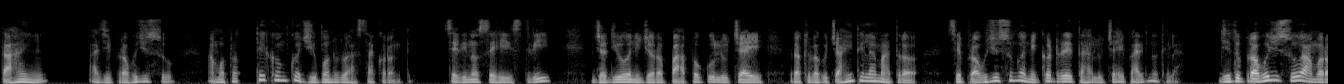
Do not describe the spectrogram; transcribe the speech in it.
ତାହା ହିଁ ଆଜି ପ୍ରଭୁ ଯୀଶୁ ଆମ ପ୍ରତ୍ୟେକଙ୍କ ଜୀବନରୁ ଆଶା କରନ୍ତି। ସେଦିନ ସେହି ସ୍ତ୍ରୀ ଯଦିଓ ନିଜର ପାପକୁ ଲୁଚାଇ ରଖିବାକୁ ଚାହିଁଥିଲା ମାତ୍ର ସେ ପ୍ରଭୁ ଯୀଶୁଙ୍କ ନିକଟରେ ତାହା ଲୁଚାଇ ପାରିନଥିଲା ଯେହେତୁ ପ୍ରଭୁ ଯୀଶୁ ଆମର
